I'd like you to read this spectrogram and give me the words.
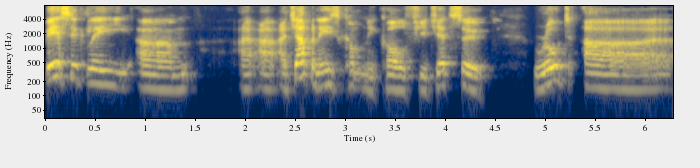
basically, um, a, a, Japanese company called Fujitsu wrote, uh,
